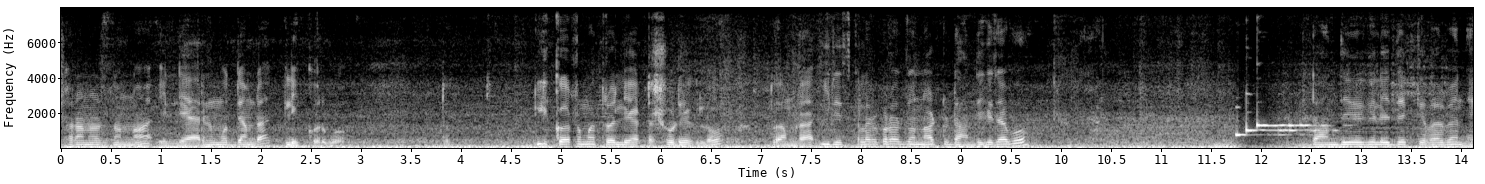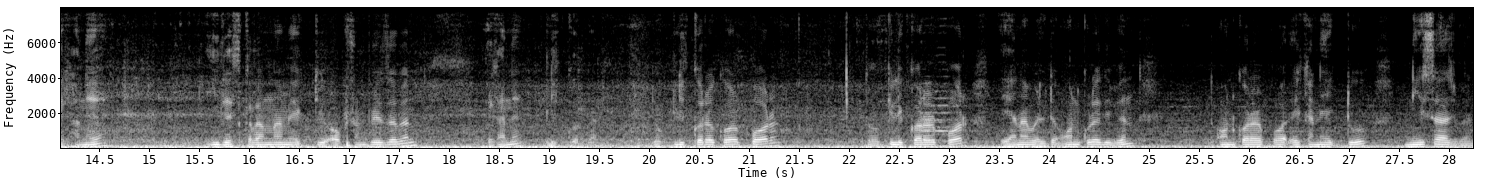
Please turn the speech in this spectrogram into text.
সরানোর জন্য এই লেয়ারের মধ্যে আমরা ক্লিক করব। তো ক্লিক করার মাত্র লেয়ারটা সরিয়ে গেলো। তো আমরা ইরেজ কালার করার জন্য একটু ডান দিকে যাব। ডান দিকে গেলে দেখতে পারবেন এখানে ইরেজ কালার নামে একটি অপশন পেয়ে যাবেন। এখানে ক্লিক করবেন। তো ক্লিক করার পর, তো ক্লিক করার পর এই অ্যানাবেলটা অন করে দিবেন। অন করার পর এখানে একটু নিচে আসবেন।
